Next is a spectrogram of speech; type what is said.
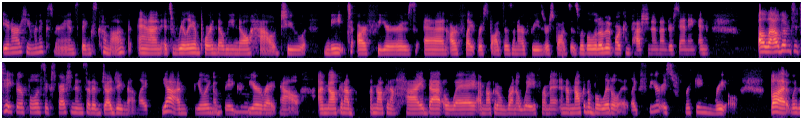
in our human experience, things come up, and it's really important that we know how to meet our fears and our flight responses and our freeze responses with a little bit more compassion and understanding. And allow them to take their fullest expression instead of judging them like yeah i'm feeling a big fear Mm-hmm. right now i'm not going to i'm not going to hide that away. I'm not going to run away from it and i'm not going to belittle it. Like fear is freaking real. But with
